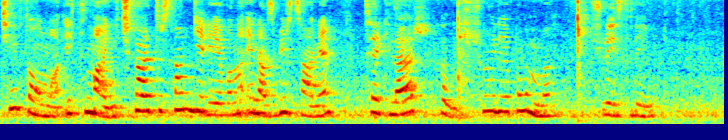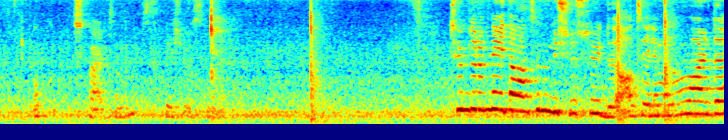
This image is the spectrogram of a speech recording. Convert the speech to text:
Çift olma ihtimalini çıkartırsam geriye bana en az bir tane tekler kalır. Şöyle yapalım mı? Şurayı sileyim. Ok çıkartalım. Sıkışmasın. Tüm durum neydi? Altının üçlüsüydü. Altı elemanım vardı.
